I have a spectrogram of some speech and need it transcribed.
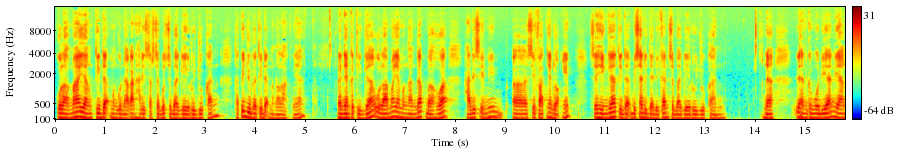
ulama yang tidak menggunakan hadis tersebut sebagai rujukan tapi juga tidak menolaknya dan yang ketiga, ulama yang menganggap bahwa hadis ini e, sifatnya doib sehingga tidak bisa dijadikan sebagai rujukan. Nah, dan kemudian yang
